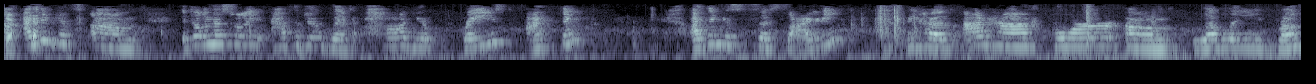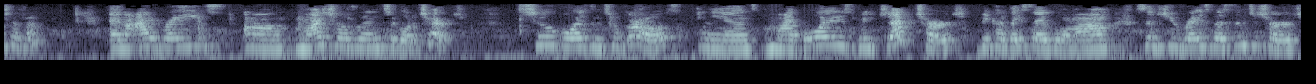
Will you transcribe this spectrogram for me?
Yeah. Uh, I think it's, um, it don't necessarily have to do with how you're raised, I think. I think it's society, because I have four, um, lovely grown children. And I raised, um, my children to go to church. Two boys and two girls, and my boys reject church because they say, well, mom, since you raised us into church,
